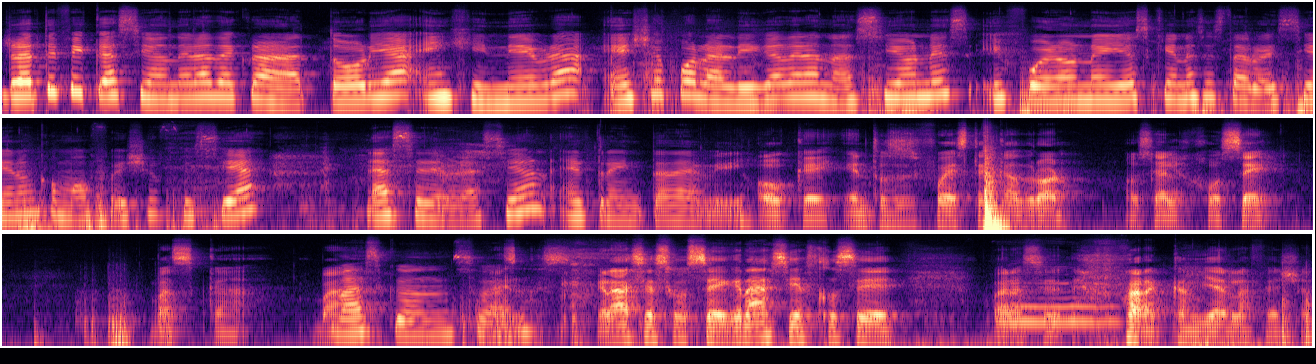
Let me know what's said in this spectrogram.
ratificación de la declaratoria en Ginebra hecha por la Liga de las Naciones y fueron ellos quienes establecieron como fecha oficial la celebración el 30 de abril. Ok, entonces fue este cabrón. O sea, el José. Vasca. Va- Vasconcelos. Gracias, José. Gracias, José. Para, hacer, para cambiar la fecha.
